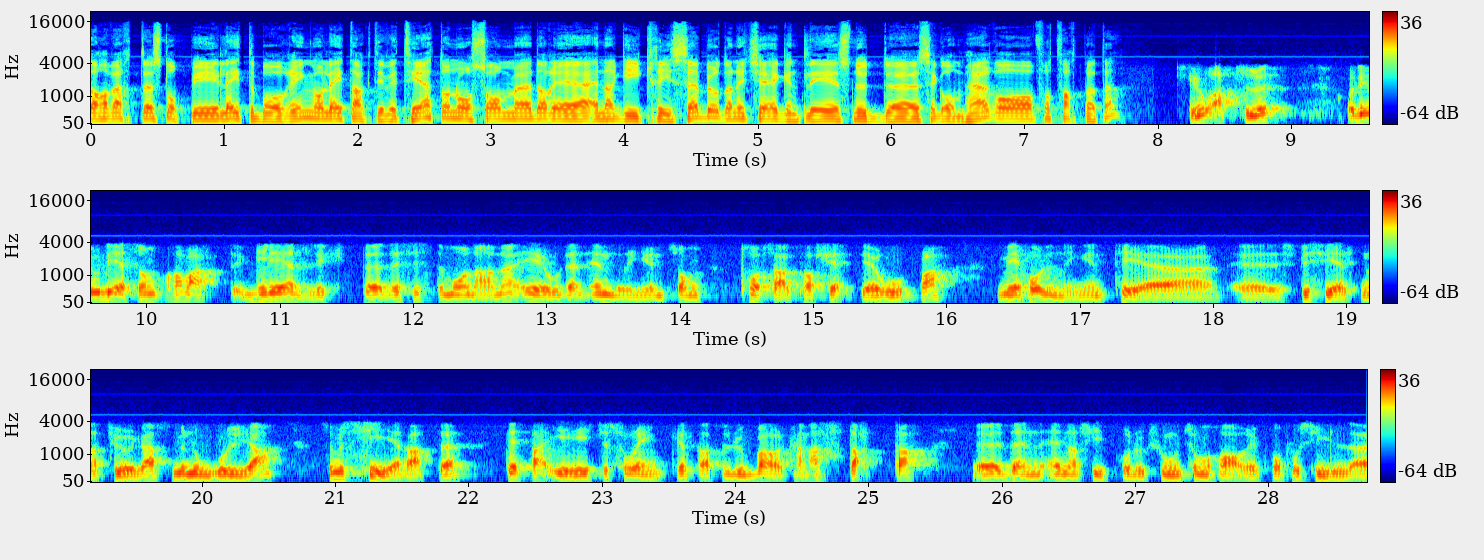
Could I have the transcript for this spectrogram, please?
det har vært stopp i leteboring og leteaktivitet. og Nå som det er energikrise, burde en ikke egentlig snudd seg om her og fått fart på dette? Jo, absolutt. Og Det er jo det som har vært gledelig de siste månedene, er jo den endringen som tross alt har skjedd i Europa, med holdningen til eh, spesielt naturgass, men nå olje. Så vi ser at eh, dette er ikke så enkelt at du bare kan erstatte eh, den energiproduksjonen som vi har fra fossile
